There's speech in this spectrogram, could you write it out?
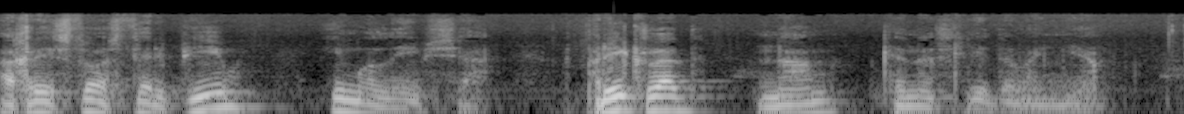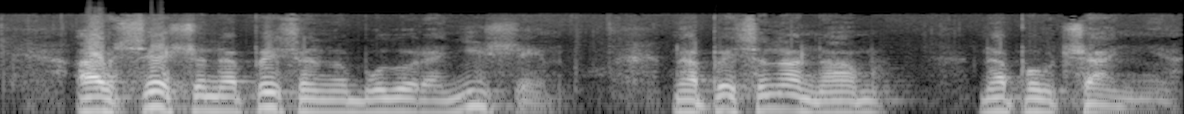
а Христос терпів і молився. Приклад нам для наслідування. А все, що написано було раніше, написано нам на повчання,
